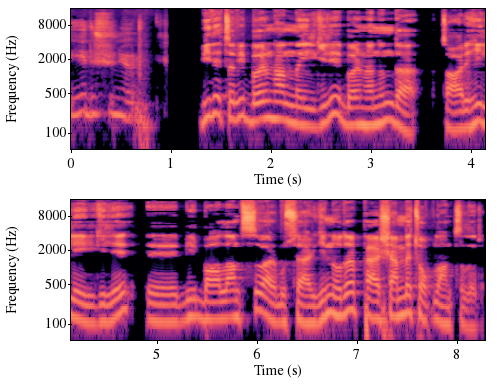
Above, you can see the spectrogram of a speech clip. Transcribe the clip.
diye düşünüyorum. Bir de tabii Barınhan'la ilgili Barınhan'ın da tarihiyle ilgili e, bir bağlantısı var bu serginin. O da perşembe toplantıları.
